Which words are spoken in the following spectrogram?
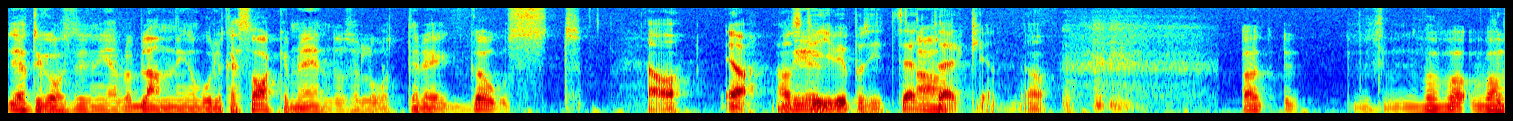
jag tycker också det är en jävla blandning av olika saker, men ändå så låter det Ghost. ja, ja han Det- skriver på sitt sätt Ja. verkligen. Ja. Ja, vad, vad, vad,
